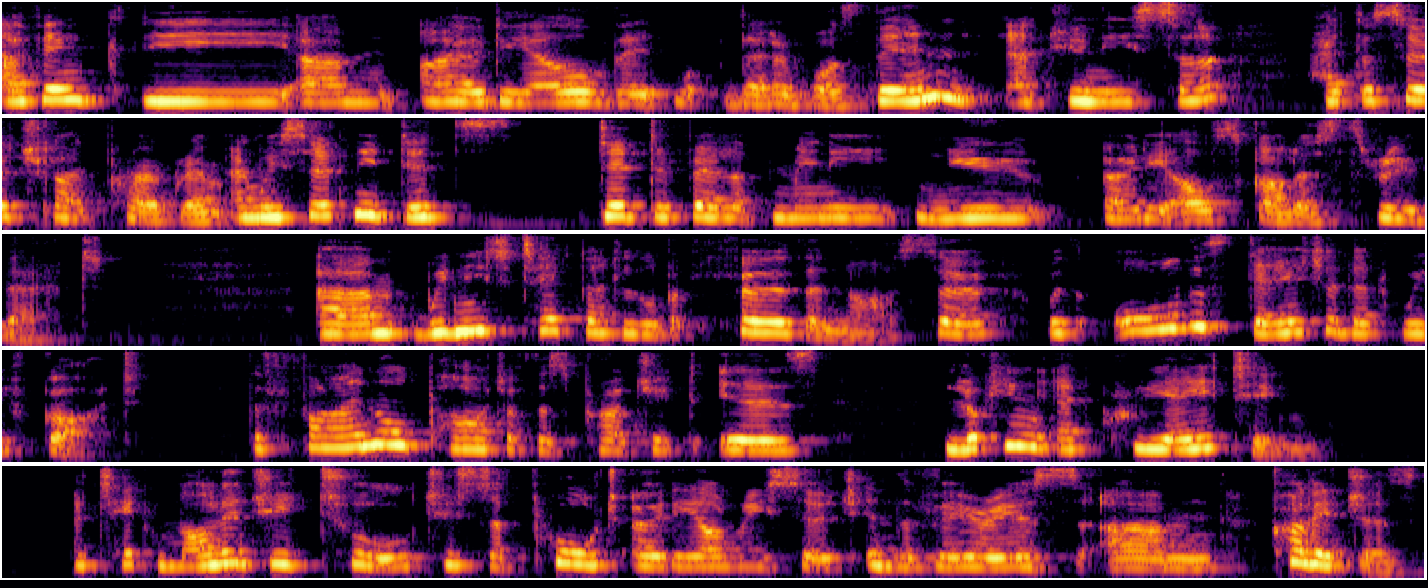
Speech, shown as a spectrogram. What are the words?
I think the um, IODL that, that it was then at UNISA had the Searchlight program, and we certainly did did develop many new ODL scholars through that. Um, we need to take that a little bit further now. So with all this data that we've got, the final part of this project is looking at creating a technology tool to support ODL research in the various um, colleges.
